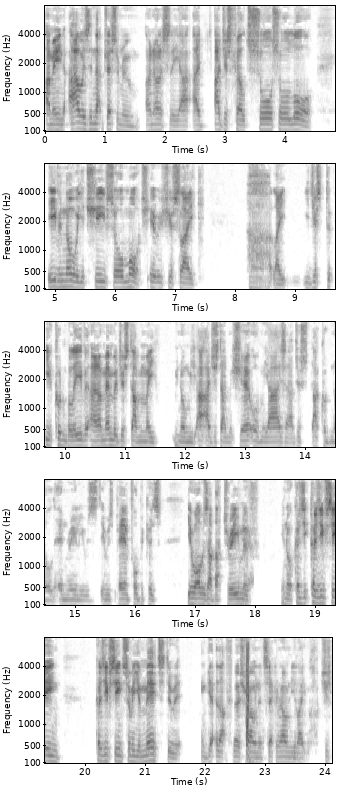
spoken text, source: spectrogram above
I mean, I was in that dressing room, and honestly, I, I, I just felt so, so low. Even though we achieved so much, it was just like, like you just you couldn't believe it. And I remember just having my, you know, me, I just had my shirt over my eyes, and I just I couldn't hold it in. Really, it was it was painful because you always have that dream yeah. of you know, because because you've seen because you've seen some of your mates do it and get to that first round and second round, you're like, oh, just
